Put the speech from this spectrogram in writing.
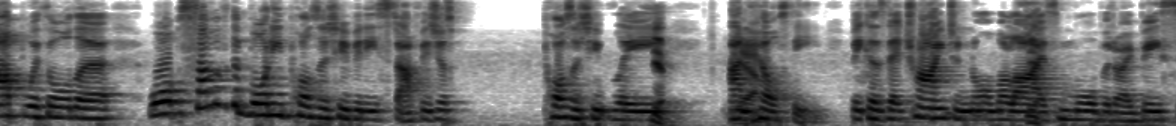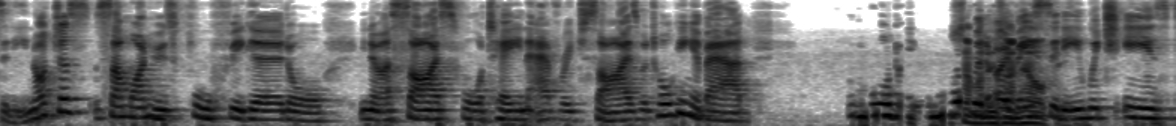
up with all the. Well, some of the body positivity stuff is just positively Yep. unhealthy because they're trying to normalize morbid obesity, not just someone who's full figured or, you know, a size 14 average size. We're talking about morbid, morbid who's unhealthy. obesity, which is.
